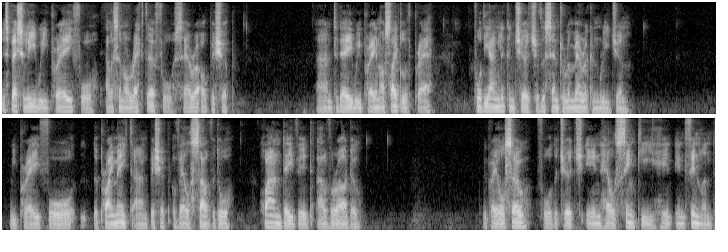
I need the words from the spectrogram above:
Especially we pray for Alison, our rector, for Sarah, our bishop. And today we pray in our cycle of prayer for the Anglican Church of the Central American region. We pray for the primate and bishop of El Salvador, Juan David Alvarado. We pray also for the church in Helsinki in, in Finland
